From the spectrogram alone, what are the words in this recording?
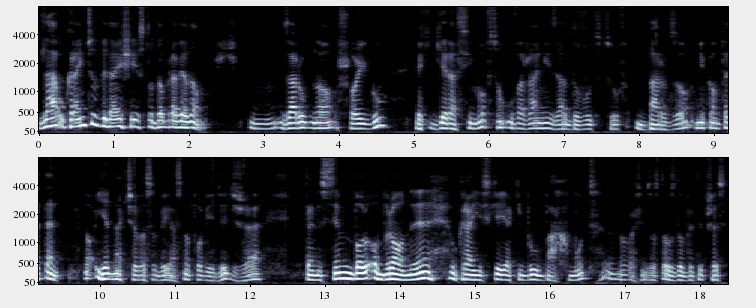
Dla Ukraińców wydaje się, jest to dobra wiadomość. Mm, zarówno Szojgu, jak i Gerasimow są uważani za dowódców bardzo niekompetentnych. No jednak trzeba sobie jasno powiedzieć, że ten symbol obrony ukraińskiej, jaki był Bachmut, no właśnie został zdobyty przez,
